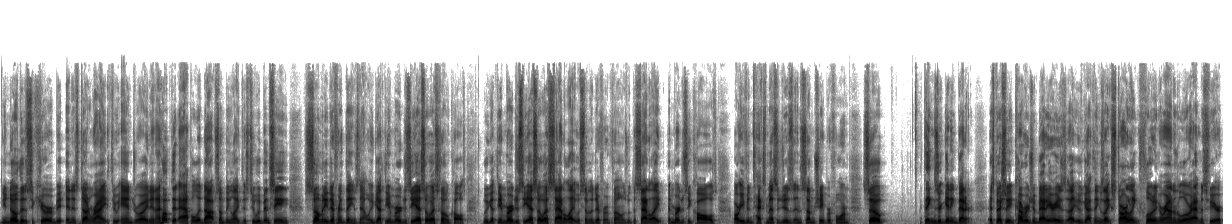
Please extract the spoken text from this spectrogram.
You know that it's secure and it's done right through Android. And I hope that Apple adopts something like this too. We've been seeing so many different things now. We've got the emergency SOS phone calls. We've got the emergency SOS satellite with some of the different phones, with the satellite emergency calls or even text messages in some shape or form. So things are getting better especially in coverage in bad areas. Uh, like we've got things like Starlink floating around in the lower atmosphere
